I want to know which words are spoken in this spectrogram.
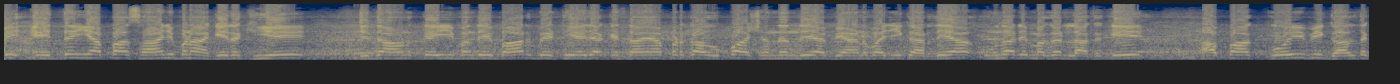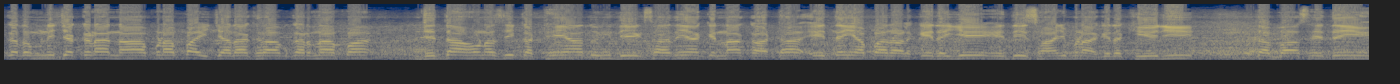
ਵੀ ਇਦਾਂ ਹੀ ਆਪਾਂ ਸਾਂਝ ਬਣਾ ਕੇ ਰੱਖੀਏ, ਜਿੱਦਾਂ ਹੁਣ ਕਈ ਬੰਦੇ ਬਾਹਰ ਬੈਠੇ ਆ ਜਾਂ ਕਿੱਦਾਂ ਆ, ਭੜਕਾਊ ਭਾਸ਼ਣ ਦਿੰਦੇ ਆ, ਬਿਆਨਬਾਜ਼ੀ ਕਰਦੇ ਆ, ਉਹਨਾਂ ਦੇ ਮਗਰ ਲੱਗ ਕੇ ਆਪਾਂ ਕੋਈ ਵੀ ਗਲਤ ਕਦਮ ਨਹੀਂ ਚੱਕਣਾ, ਨਾ ਆਪਣਾ ਭਾਈਚਾਰਾ ਖਰਾਬ ਕਰਨਾ ਆਪਾਂ। ਜਿੱਦਾਂ ਹੁਣ ਅਸੀਂ ਇਕੱਠੇ ਆ ਤੁਸੀਂ ਦੇਖ ਸਕਦੇ ਆ ਕਿੰਨਾ ਇਕੱਠ ਆ। ਇਦਾਂ ਹੀ ਆਪਾਂ ਰਲ ਕੇ ਰਹੀਏ ਇਦਾਂ ਹੀ ਸਾਂਝ ਬਣਾ ਕੇ ਰੱਖੀਏ ਜੀ। ਤਾਂ ਬਸ ਇਦਾਂ ਹੀ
